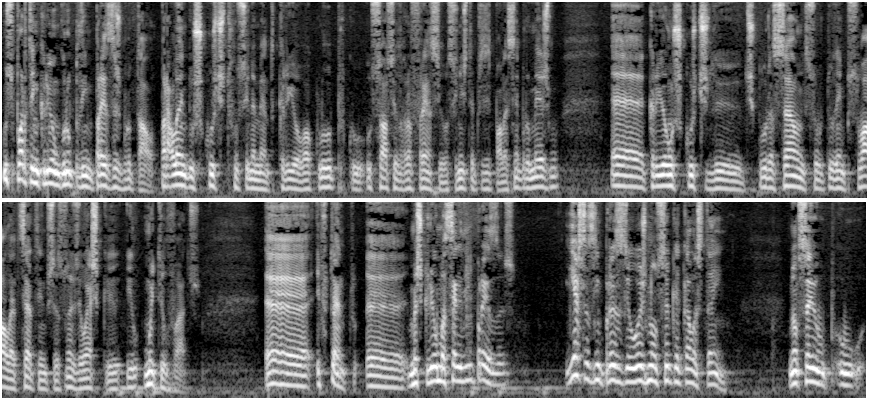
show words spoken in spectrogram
o Sporting criou um grupo de empresas brutal. Para além dos custos de funcionamento que criou ao clube, porque o sócio de referência, o acionista principal, é sempre o mesmo, uh, criou uns custos de, de, exploração e, sobretudo, em pessoal, etc., em prestações, eu acho que muito elevados. Uh, e, portanto, uh, mas criou uma série de empresas. E estas empresas eu hoje não sei o que é que elas têm. Não sei o, o,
